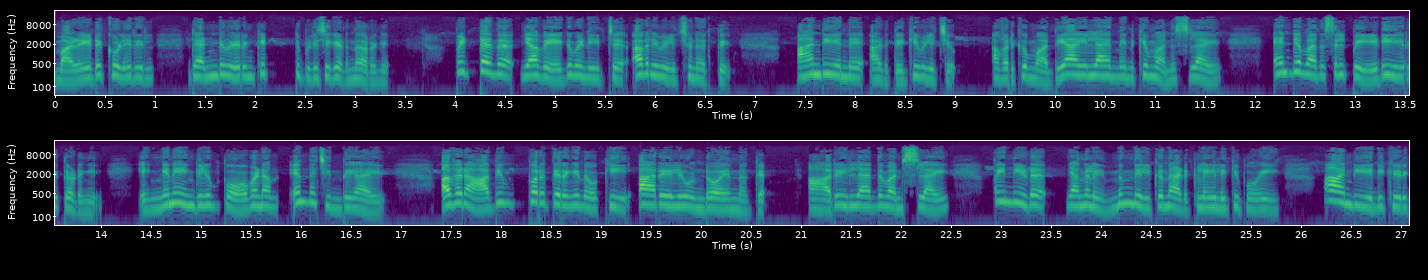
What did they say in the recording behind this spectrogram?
മഴയുടെ കുളിരിൽ രണ്ടുപേരും കെട്ടിപ്പിടിച്ച് കിടന്നുറങ്ങി. പെട്ടെന്ന് ഞാൻ വേഗം എണീറ്റ് അവരെ വിളിച്ചുണർത്തി. ആന്റി എന്നെ അടുത്തേക്ക് വിളിച്ചു. അവർക്ക് മതിയായില്ല എന്ന് എനിക്ക് മനസ്സിലായി. എന്റെ മനസ്സിൽ പേടിയേറി തുടങ്ങി. എങ്ങനെയെങ്കിലും പോവണം എന്ന ചിന്തയായി. അവർ ആദ്യം പുറത്തിറങ്ങി നോക്കി ആരെങ്കിലും ഉണ്ടോ എന്നൊക്കെ. ആരും ഇല്ലാന്ന് മനസ്സിലായി. പിന്നീട് ഞങ്ങൾ എന്നും നിൽക്കുന്ന അടുക്കളയിലേക്ക് പോയി ആന്റി എനിക്കൊരു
